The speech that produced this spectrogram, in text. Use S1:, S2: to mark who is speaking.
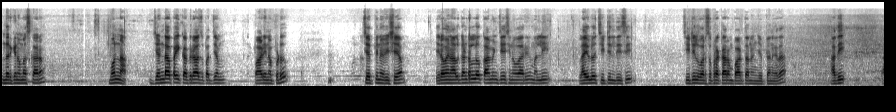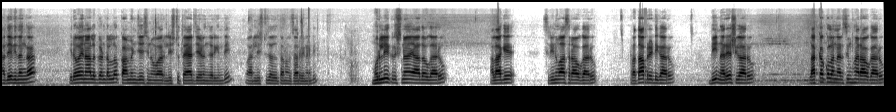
S1: అందరికీ నమస్కారం. మొన్న జెండాపై కపిరాజు పద్యం పాడినప్పుడు చెప్పిన విషయం ఇరవై నాలుగు గంటల్లో కామెంట్ చేసిన వారివి మళ్ళీ లైవ్లో చీటీలు తీసి చీటీలు వరుస ప్రకారం పాడతానని చెప్పాను కదా. అది అదేవిధంగా ఇరవై నాలుగు గంటల్లో కామెంట్ చేసిన వారి లిస్టు తయారు చేయడం జరిగింది. వారి లిస్టు చదువుతాను ఒకసారి వినండి. మురళీకృష్ణ యాదవ్ గారు అలాగే శ్రీనివాసరావు గారు ప్రతాప్ రెడ్డి గారు బి నరేష్ గారు లక్కకుల నరసింహారావు గారు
